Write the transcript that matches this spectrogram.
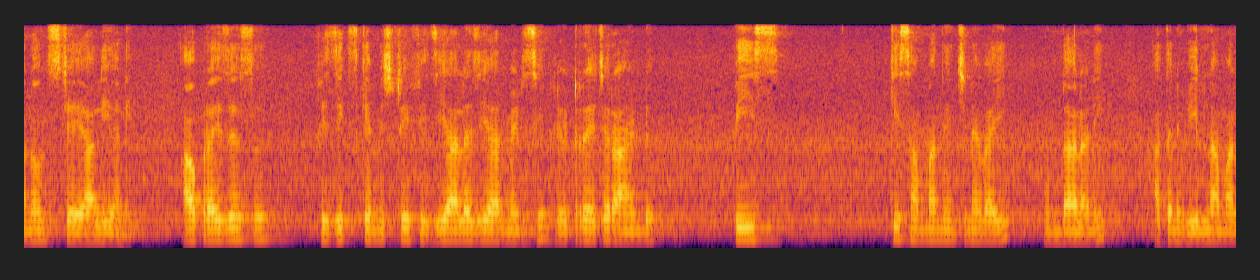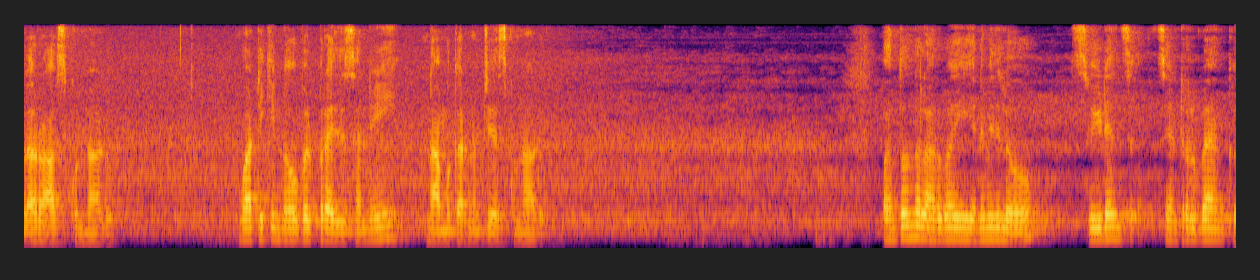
అనౌన్స్ చేయాలి అని. ఆ prizes physics chemistry physiology or medicine literature and పీస్కి సంబంధించినవై ఉండాలని అతని వీలునామాలో రాసుకున్నాడు. వాటికి నోబెల్ ప్రైజెస్ అని నామకరణం చేసుకున్నాడు. పంతొమ్మిది వందల అరవై ఎనిమిదిలో స్వీడన్స్ సెంట్రల్ బ్యాంక్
